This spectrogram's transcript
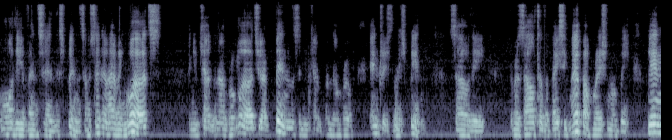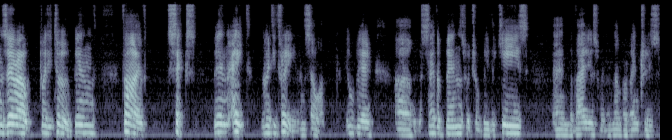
all the events in the bin. So instead of having words, and you count the number of words, you have bins, and you count the number of entries in each bin. So the, the result of the basic map operation will be bin 0, 22, bin 5, 6, bin 8, 93, and so on. It will be a, a set of bins, which will be the keys, and the values with the number of entries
